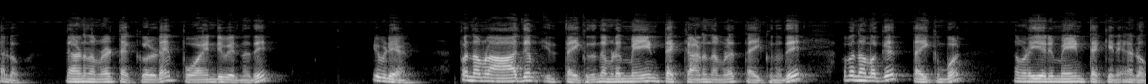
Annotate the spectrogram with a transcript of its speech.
കണ്ടോ? ഇതാണ് നമ്മുടെ ടെക്കുകളുടെ പോയിന്റ് വരുന്നത്. ഇവിടെയാണ്. അപ്പോൾ നമ്മൾ ആദ്യം ഇത് തയ്ക്കുന്നത് നമ്മുടെ മെയിൻ ടെക്കാണ് നമ്മൾ തയ്ക്കുന്നത്. അപ്പോൾ നമുക്ക് തയ്ക്കുമ്പോൾ നമ്മുടെ ഈ ഒരു മെയിൻ ടെക്കിന് കേട്ടോ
